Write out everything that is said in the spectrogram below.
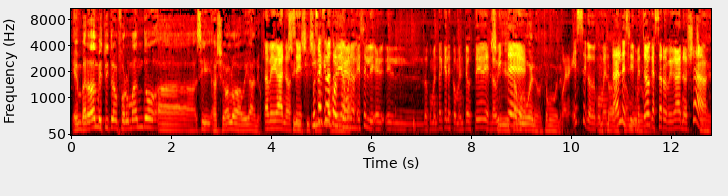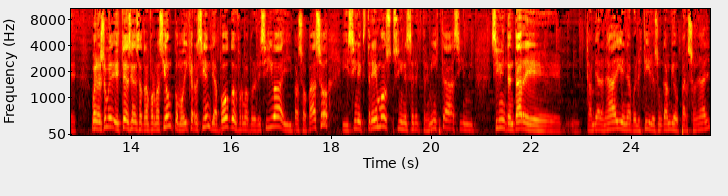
En verdad me estoy transformando a sí, a llevarlo a vegano. A vegano, Sí, sí. sí, Vos sí. sabés que el otro día, bueno, es el, el- el documental que les comenté a ustedes, ¿lo Sí, viste? está muy bueno, está muy bueno. Bueno, ese documental Está- es está me tengo que hacer vegano ya. Sí. Bueno, yo me estoy haciendo esa transformación, como dije recién, de a poco, de forma progresiva y paso a paso, y sin extremos, sin ser extremista, sin, sin intentar eh, cambiar a nadie ni nada por el estilo. Es un cambio personal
